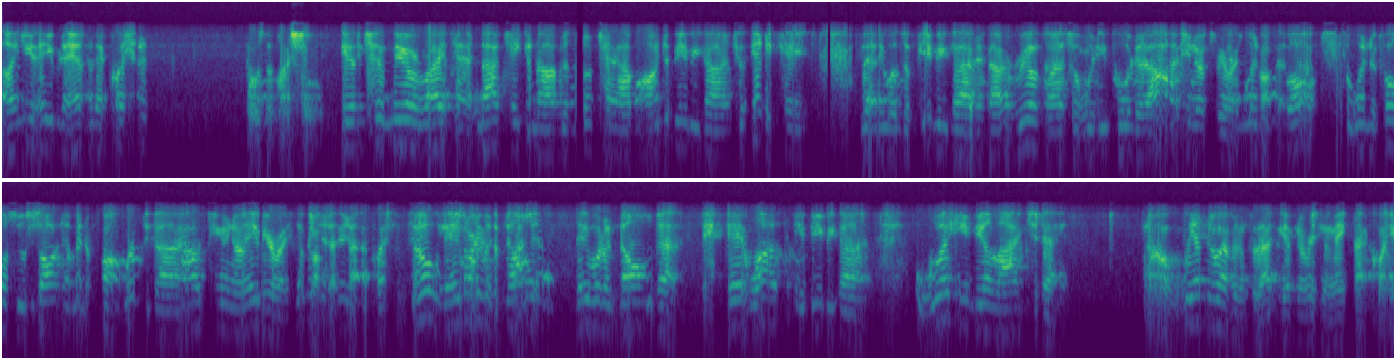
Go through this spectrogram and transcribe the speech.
are you able to answer that question? What was the question? If Tamir Rice had not taken off the little tab on the BB gun to indicate that it was a BB gun and not a real gun, so when he pulled it out, How do you know Tamir Rice when about the that? folks, when the folks who saw him in the front with the gun, How do you know Tamir Rice let me just that? finish the question. no, they would have known. They would have known that it was a BB gun. Would he be alive today? No, we have no evidence of that. You have no reason to make that claim.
